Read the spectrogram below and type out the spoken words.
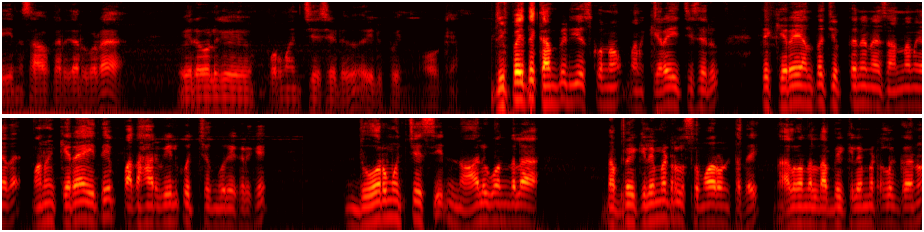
ఈయన సావుకారు గారు కూడా వేరే వాళ్ళకి పురమంచి చేసాడు వెళ్ళిపోయింది. ఓకే. ట్రిప్ అయితే కంప్లీట్ చేసుకున్నాం. మన కిరాయి ఇచ్చేసారు అయితే కిరాయి ఎంతో చెప్తానే నేను అన్నాను కదా. మనం కిరాయి అయితే పదహారు వేలకు వచ్చాం గురి ఇక్కడికి. దూరం వచ్చేసి నాలుగు వందల డెబ్బై కిలోమీటర్లు సుమారు ఉంటుంది. నాలుగు వందల డెబ్బై కిలోమీటర్లకు గాను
